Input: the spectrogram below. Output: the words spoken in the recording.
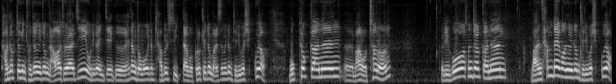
가격적인 조정이 좀 나와줘야지 우리가 이제 그 해당 종목을 좀 잡을 수 있다고 그렇게 좀 말씀을 좀 드리고 싶고요. 목표가는 어, 15,000원 그리고 손절가는 1,300원을 좀 드리고 싶고요.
